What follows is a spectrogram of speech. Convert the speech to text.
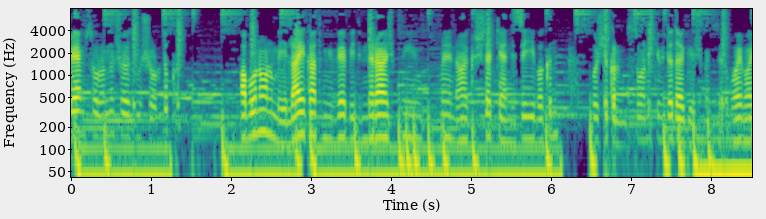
RAM sorununu çözmüş olduk. Abone olmayı, like atmayı ve bildirimleri açmayı unutmayın arkadaşlar. Kendinize iyi bakın. Hoşçakalın. Sonraki videoda görüşmek üzere. Bay bay.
